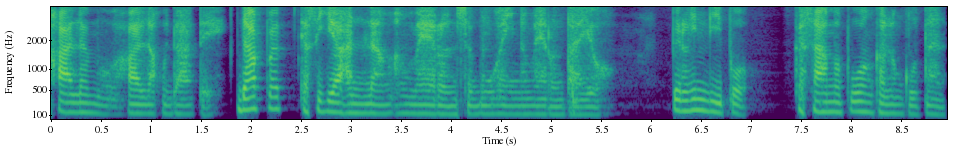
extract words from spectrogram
Akala mo, akala ko dati, dapat kasiyahan lang ang meron sa buhay na meron tayo. Pero hindi po. Kasama po ang kalungkutan.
